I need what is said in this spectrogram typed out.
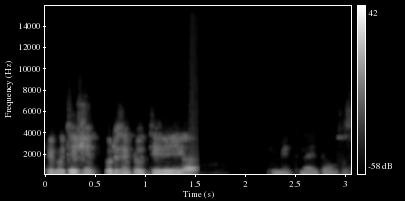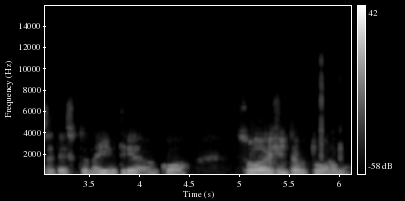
tem muita gente, por exemplo, eu tirei a né? Então, se você está escutando aí, eu tirei a Ancor, sou agente autônomo,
